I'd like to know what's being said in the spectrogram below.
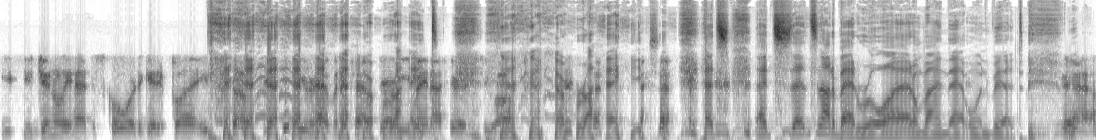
you, you, generally had to score to get it played. So if you're having a tough day, right. you may not hear it too often. right. That's that's that's not a bad rule. I don't mind that one bit. Yeah.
